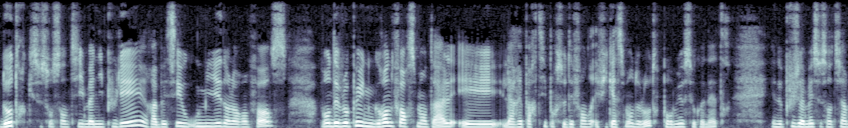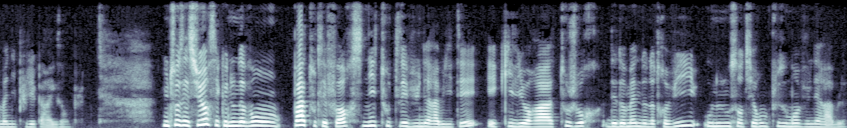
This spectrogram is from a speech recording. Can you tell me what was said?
D'autres, qui se sont sentis manipulés, rabaissés ou humiliés dans leur enfance, vont développer une grande force mentale et la répartie pour se défendre efficacement de l'autre, pour mieux se connaître et ne plus jamais se sentir manipulé par exemple. Une chose est sûre, c'est que nous n'avons pas toutes les forces, ni toutes les vulnérabilités, et qu'il y aura toujours des domaines de notre vie où nous nous sentirons plus ou moins vulnérables.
